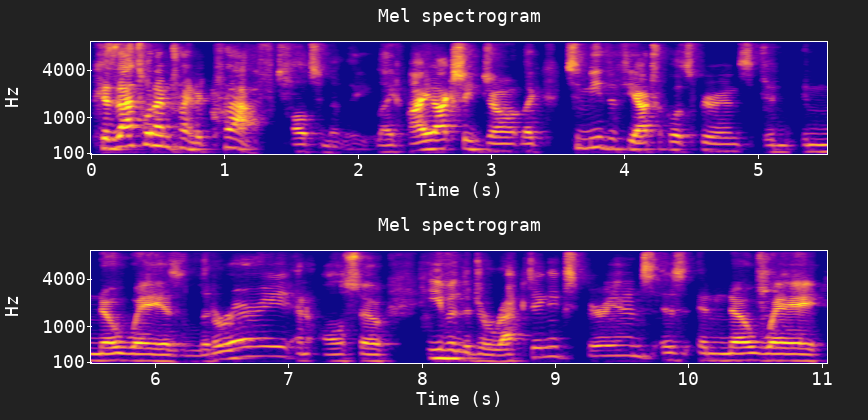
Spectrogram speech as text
because that's what i'm trying to craft ultimately. Like i actually don't like to me the theatrical experience in in no way is literary and also even the directing experience is in no way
